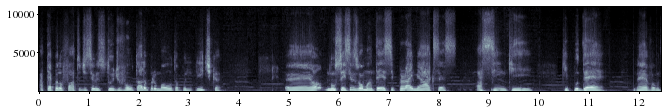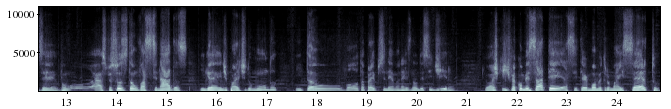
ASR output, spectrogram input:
até pelo fato de ser um estúdio voltado para uma outra política, é, não sei se eles vão manter esse Prime Access assim que, que puder, né, vamos dizer, vamos, as pessoas estão vacinadas em grande parte do mundo, então volta para ir pro cinema, né? Eles não decidiram. Eu acho que a gente vai começar a ter esse termômetro mais certo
